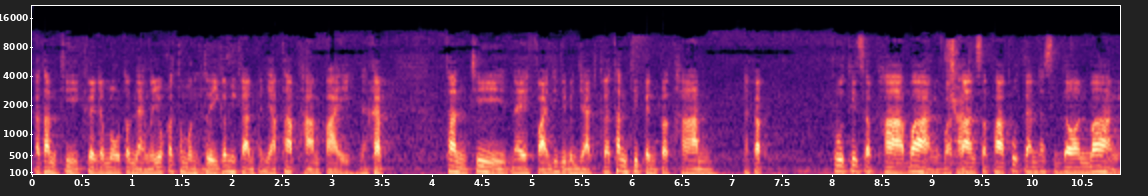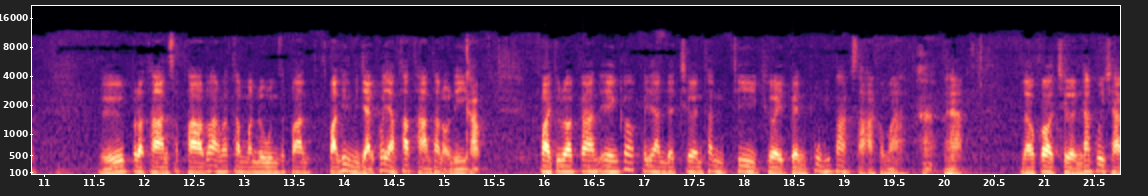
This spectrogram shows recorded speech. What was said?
ก็ท่านที่เคยดำรงตำแหน่งนายกรัฐมนตรีก็มีการพยายามทาบทามไปนะครับ ท่านที่ในฝ่ายนิติบัญญัติก็ท่านที่เป็นประธานนะครับผู้ที่สภาบ้าง ประธานสภาผู้แทนราษฎรบ้าง หรือประธานสภาร่างรัฐธรรมนูญสภาฝ่ายนิติบัญญัติก็พยายามทาบทามท่านเหล่านี้ครับฝ่ายตุลาการเองก็พยายามจะเชิญท่านที่เคยเป็นผู้พิพากษาเข้ามาฮะนะฮะแล้วก็เชิญนักวิชา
